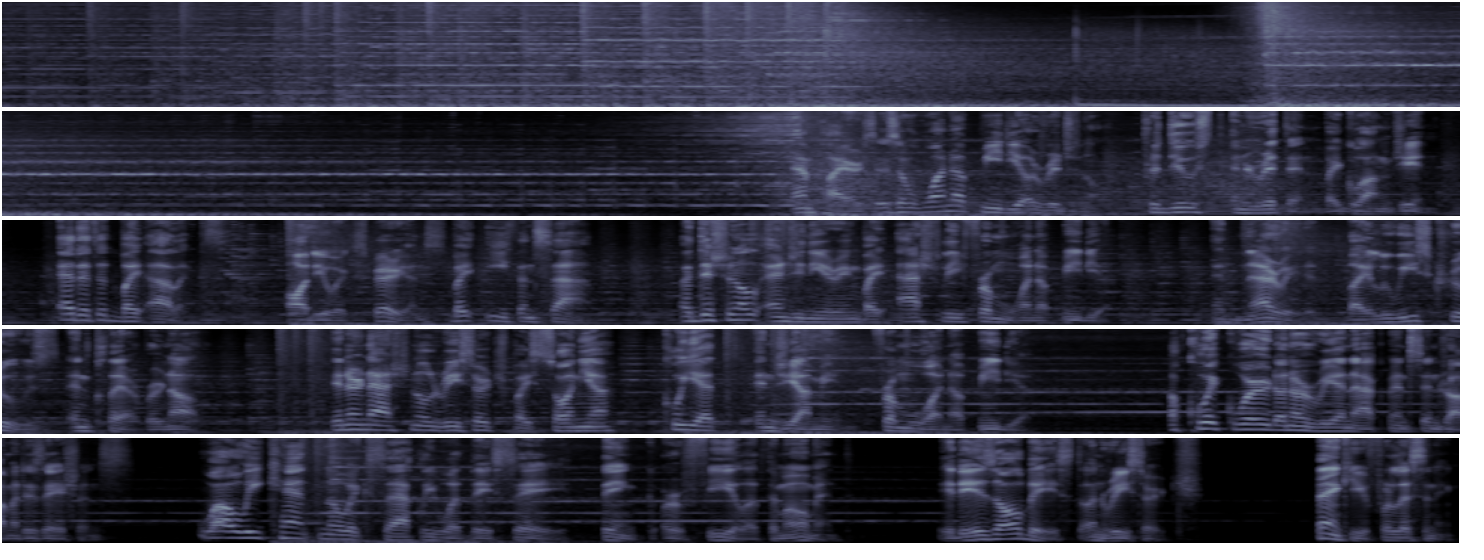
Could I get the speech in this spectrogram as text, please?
Empires is a One Up Media original, produced and written by Guang Jin, edited by Alex, audio experience by Ethan Sam, additional engineering by Ashley from One Up Media, and narrated by Luis Cruz and Claire Bernal. International research by Sonia, Kuyet, and Jiamin from One Up Media. A quick word on our reenactments and dramatizations. While we can't know exactly what they say, think, or feel at the moment, it is all based on research. Thank you for listening.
